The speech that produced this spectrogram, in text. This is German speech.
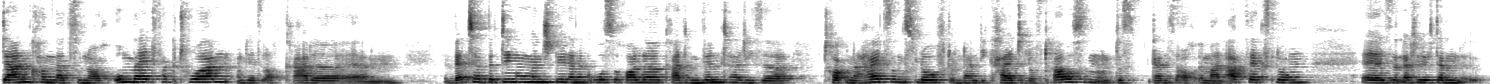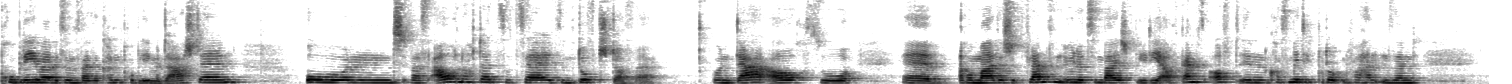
dann kommen dazu noch Umweltfaktoren und jetzt auch gerade ähm, Wetterbedingungen spielen eine große Rolle. Gerade im Winter diese trockene Heizungsluft und dann die kalte Luft draußen und das Ganze auch immer in Abwechslung äh, sind natürlich dann Probleme bzw. können Probleme darstellen. Und was auch noch dazu zählt, sind Duftstoffe. Und da auch so äh, aromatische Pflanzenöle zum Beispiel, die ja auch ganz oft in Kosmetikprodukten vorhanden sind,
